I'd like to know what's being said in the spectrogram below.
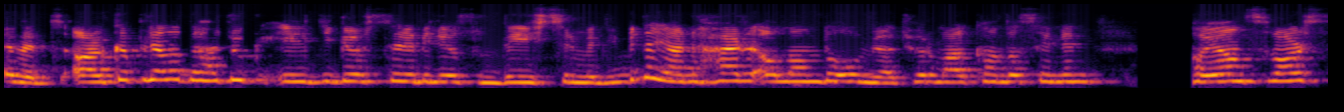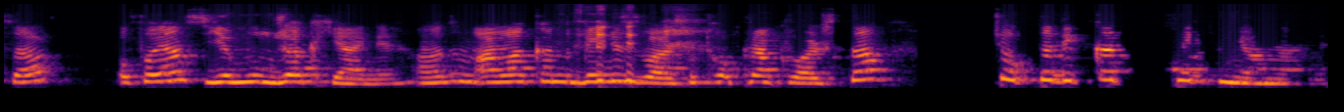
evet arka plana daha çok ilgi gösterebiliyorsun değiştirmediğin. Bir de yani her alanda olmuyor. Atıyorum arkanda senin fayans varsa o fayans yamulacak yani. Anladın mı? Ama arkanda deniz varsa, toprak varsa çok da dikkat çekmiyor yani.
